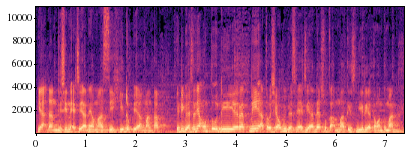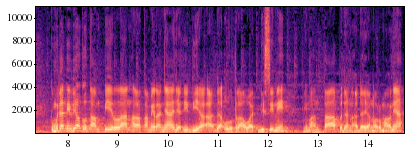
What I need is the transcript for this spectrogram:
Ya, dan di sini HDR-nya masih hidup ya, mantap. Jadi biasanya untuk di Redmi atau Xiaomi biasanya HDR-nya suka mati sendiri ya teman-teman. Kemudian ini dia untuk tampilan uh, kameranya, jadi dia ada ultra wide di sini, ini mantap dan ada yang normalnya.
